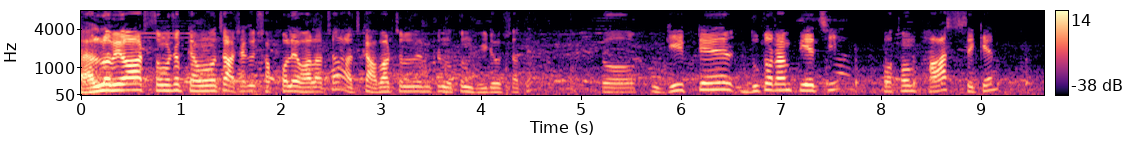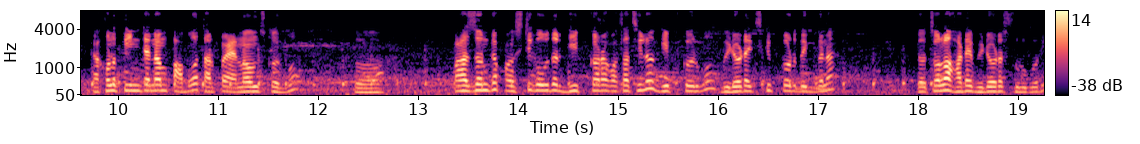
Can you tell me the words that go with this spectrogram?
হ্যালো ভিওয়ার্স তোমরা সব কেমন আছো? আশা করি সকলে ভালো আছো। আজকে আবার চলে এলাম একটা নতুন ভিডিওর সাথে। তো গিফটের দুটো নাম পেয়েছি। প্রথম ফার্স্ট সেকেন্ড এখনও তিনটে নাম পাবো তারপর অ্যানাউন্স করব। তো পাঁচজনকে পাঁচটি কবুতর গিফট করার কথা ছিল গিফট করব। ভিডিওটা স্কিপ করে দেখবে না। তো চলো হাটে ভিডিওটা শুরু করি।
